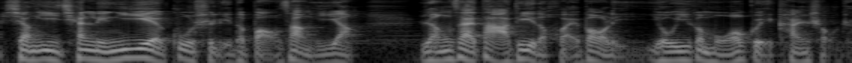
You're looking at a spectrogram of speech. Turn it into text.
像《一千零一夜》故事里的宝藏一样，仍在大地的怀抱里，由一个魔鬼看守着。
